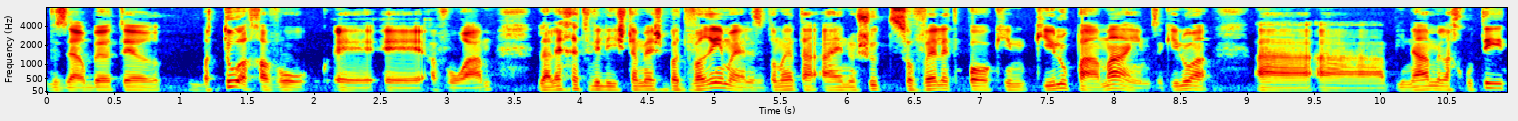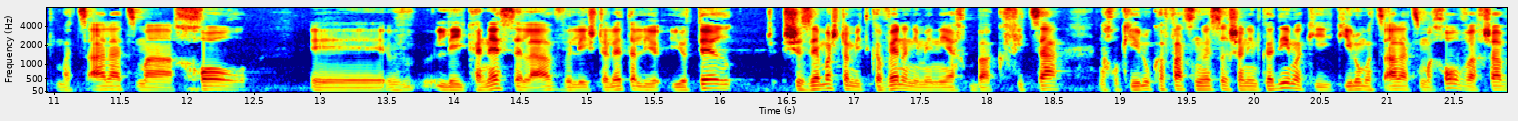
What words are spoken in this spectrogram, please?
וזה הרבה יותר בטוח עבור, אה, אה, עבורם, ללכת ולהשתמש בדברים האלה. זאת אומרת, האנושות סובלת פה כאילו פעמיים, זה כאילו הבינה המלאכותית מצאה לעצמה חור להיכנס אליו ולהשתלט על יותר, שזה מה שאתה מתכוון, אני מניח, בקפיצה. אנחנו כאילו קפצנו עשר שנים קדימה, כי היא כאילו מצאה לעצמה חור, ועכשיו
